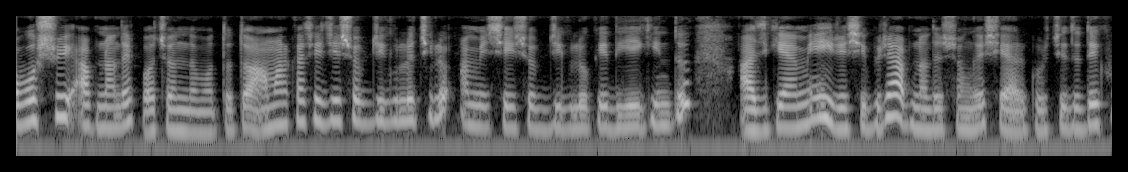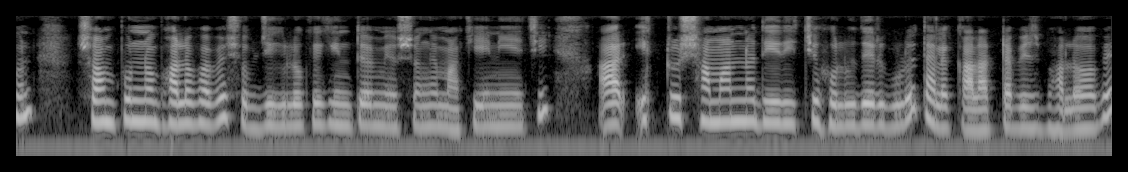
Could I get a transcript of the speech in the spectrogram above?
অবশ্যই আপনাদের পছন্দ মতো। তো আমার কাছে যে সবজিগুলো ছিল, আমি সেই সবজিগুলোকে দিয়েই কিন্তু আজকে আমি এই রেসিপিটা আপনাদের সঙ্গে শেয়ার করছি। তো দেখুন, সম্পূর্ণ ভালোভাবে সবজিগুলোকে কিন্তু আমি ওর সঙ্গে মাখিয়ে নিয়েছি। আর একটু সামান্য দিয়ে দিচ্ছি হলুদের গুঁড়ো, তাহলে কালারটা বেশ ভালো হবে।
